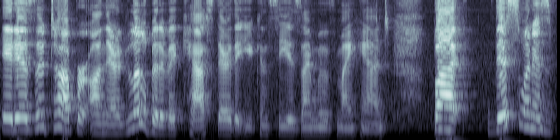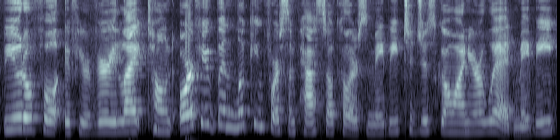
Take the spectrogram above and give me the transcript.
it is a topper on there. A little bit of a cast there that you can see as i move my hand. But this one is beautiful if you're very light toned or if you've been looking for some pastel colors maybe to just go on your lid. Maybe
